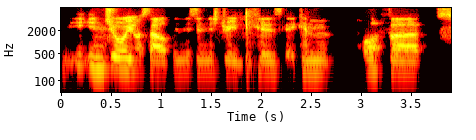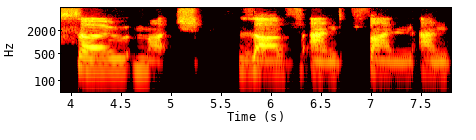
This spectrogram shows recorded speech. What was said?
enjoy yourself in this industry because it can offer so much love and fun and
